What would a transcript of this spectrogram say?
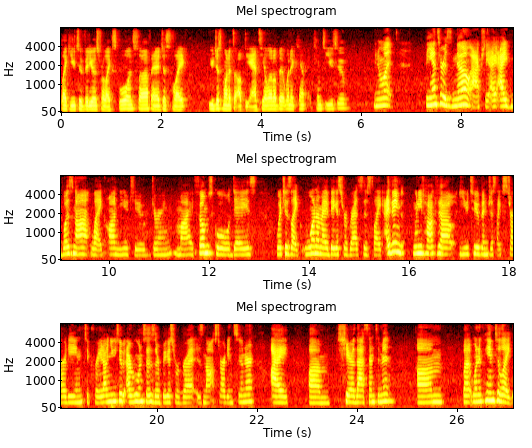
like YouTube videos for like school and stuff, and it just like you just wanted to up the ante a little bit when it came, came to YouTube? You know what? The answer is no, actually. I, I was not like on YouTube during my film school days, which is like one of my biggest regrets. Is like, I think when you talk about YouTube and just like starting to create on YouTube, everyone says their biggest regret is not starting sooner. I um, share that sentiment. Um, but when it came to like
